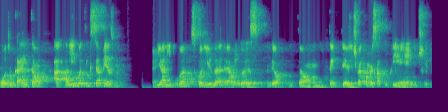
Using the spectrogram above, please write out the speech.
Outro cara. Então a, a língua tem que ser a mesma. Sim. E a língua escolhida é o inglês, entendeu? Então tem que ter. A gente vai conversar com o cliente,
